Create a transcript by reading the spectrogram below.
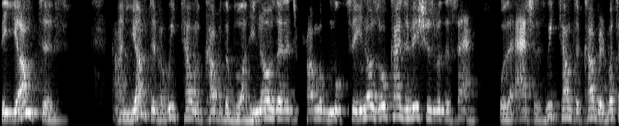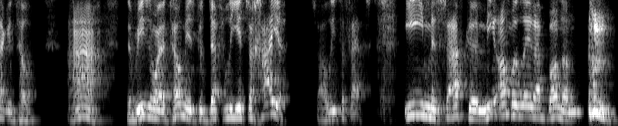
the yomtiv on yomtiv, we tell him cover the blood, he knows that it's a problem of muktzah. He knows all kinds of issues with the sand. or the ashes. If we tell him to cover it, what's I can tell him? Ah, the reason why they tell me is because definitely it's a chaya. I'll eat the fats.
